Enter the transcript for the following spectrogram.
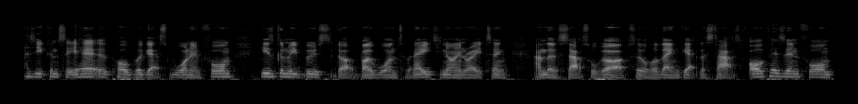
as you can see here, if Pogba gets 1 in form, he's going to be boosted up by 1 to an 89 rating, and those stats will go up. So he'll then get the stats of his inform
